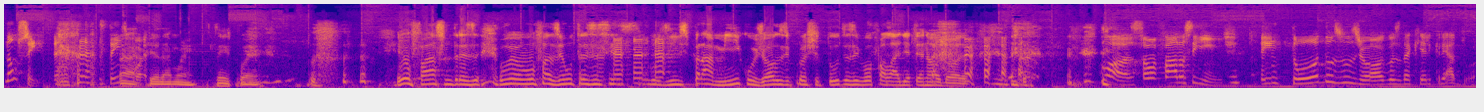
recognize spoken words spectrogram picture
Não sei. Tem Ah, spoiler. filha da mãe, tem spoiler. Eu faço um 300, eu vou fazer um 365 pra mim com jogos de prostitutas e vou falar de Eternal Daughter. Ó, só falo o seguinte: tem todos os jogos daquele criador.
